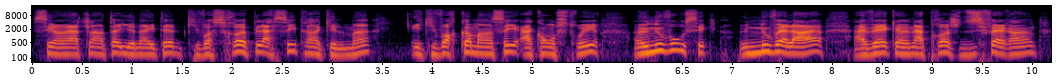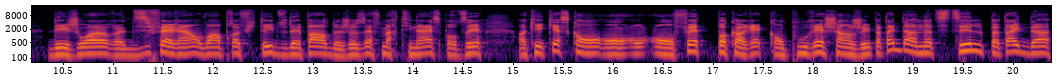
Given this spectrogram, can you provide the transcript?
c'est un Atlanta United qui va se replacer tranquillement et qui va recommencer à construire un nouveau cycle, une nouvelle ère avec une approche différente des joueurs euh, différents. On va en profiter du départ de Joseph Martinez pour dire OK, qu'est-ce qu'on fait pas correct, qu'on pourrait changer, peut-être dans notre style, peut-être dans,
